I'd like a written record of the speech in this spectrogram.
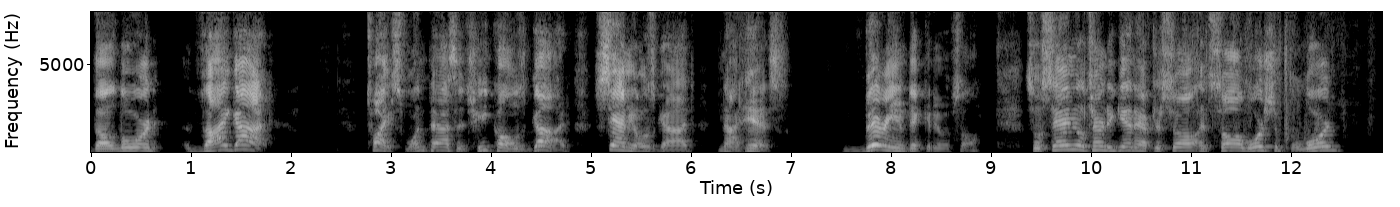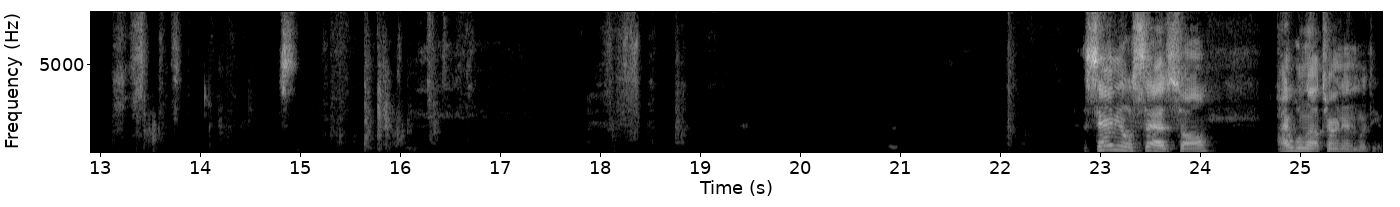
The Lord thy God. twice, one passage, he calls God Samuel's God, not his. Very indicative of Saul. So Samuel turned again after Saul, and Saul worshiped the Lord. Samuel says, Saul, I will not turn in with you.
